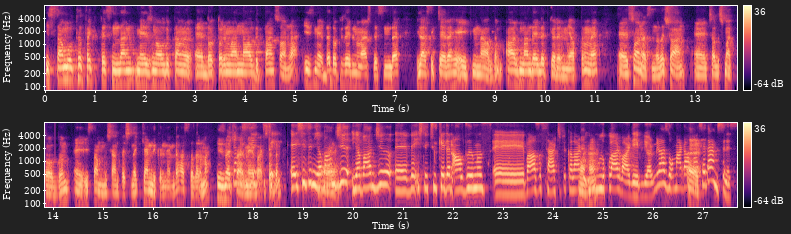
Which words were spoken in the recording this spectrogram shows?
İstanbul Tıp Fakültesinden mezun olduktan ve e, doktor ünvanını aldıktan sonra İzmir'de 9 Eylül Üniversitesi'nde plastik cerrahi eğitimini aldım. Ardından devlet görevimi yaptım ve e, sonrasında da şu an e, çalışmakta olduğum e, İstanbul Nişantaşı'ndaki kendi kliniğimde hastalarıma hizmet Hocam, vermeye sizin, başladım. E, sizin yabancı evet. yabancı e, ve işte Türkiye'den aldığınız e, bazı sertifikalar ve uyumluluklar var diye biliyorum. Biraz da onlardan evet. bahseder misiniz?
